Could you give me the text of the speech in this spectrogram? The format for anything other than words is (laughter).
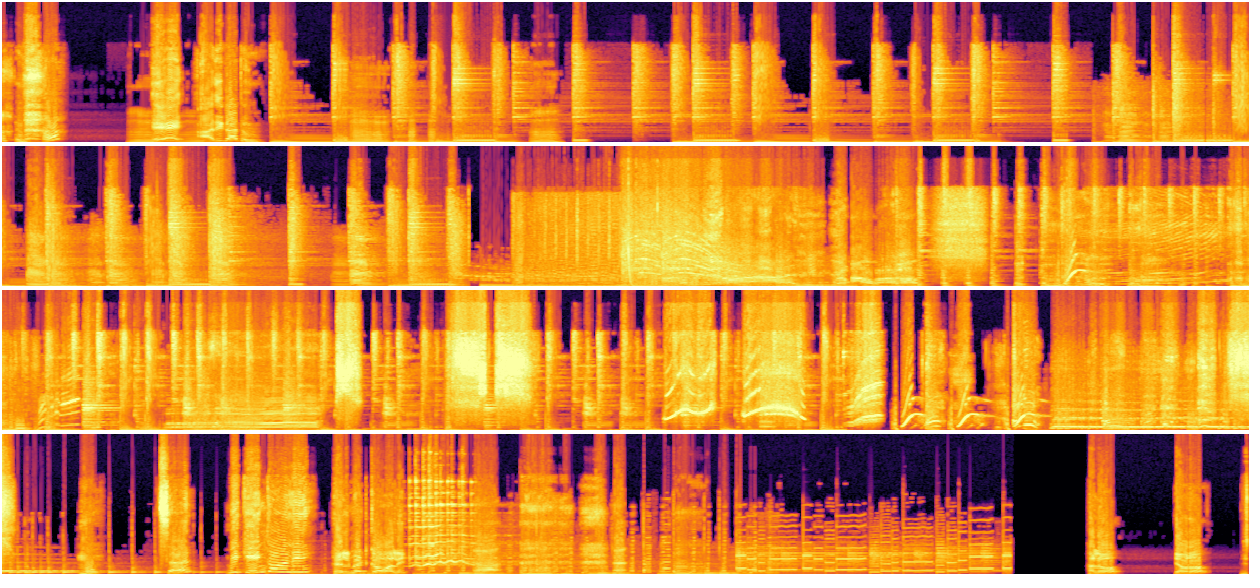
ఆ? ఏ అది కాదు ఆవ్, ఆవ్. సార్ హెల్మెట్ కావాలి. హలో? ఎవరు?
